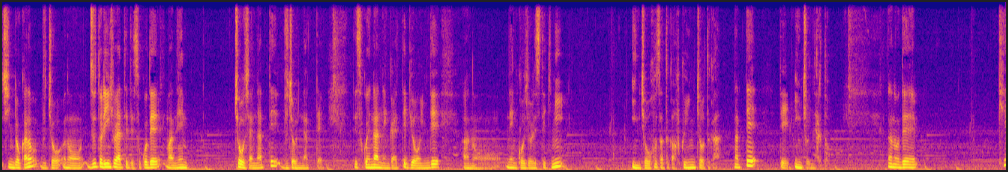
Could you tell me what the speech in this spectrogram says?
診療科の部長あのずっと臨床やっててそこでまあ年長者になって部長になってでそこで何年かやって病院であの年功序列的に院長補佐とか副院長とかなってで院長になると。なので経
